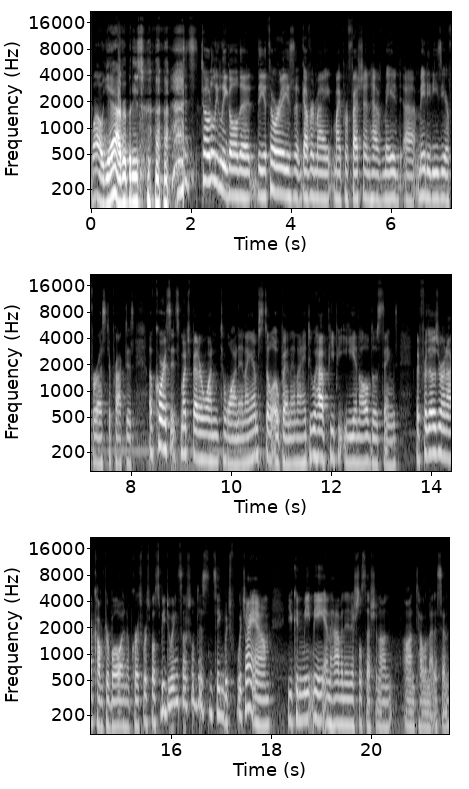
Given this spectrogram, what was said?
wow yeah everybody's it's totally legal. The the authorities that govern my my profession have made uh, made it easier for us to practice. Of course, it's much better one to one, and I am still open, and I do have PPE and all of those things. But for those who are not comfortable, and of course we're supposed to be doing social distancing, which which I am, you can meet me and have an initial session on on telemedicine.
